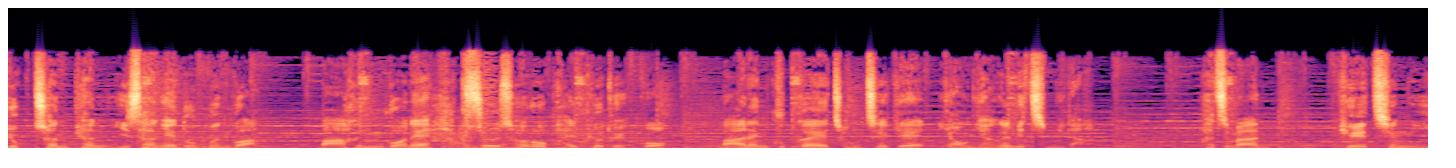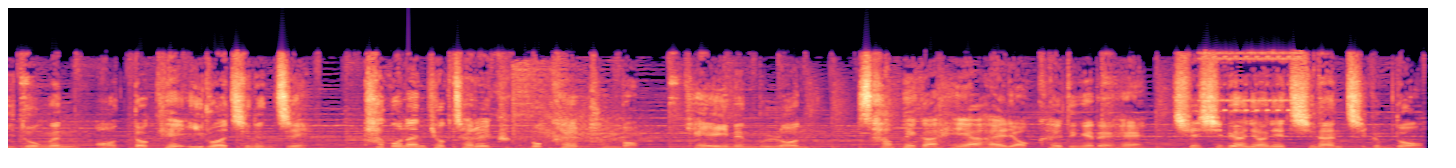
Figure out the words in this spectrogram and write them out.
6,000편 이상의 논문과 40권의 학술서로 발표됐고 많은 국가의 정책에 영향을 미칩니다. 하지만 계층 이동은 어떻게 이루어지는지 타고난 격차를 극복할 방법, 개인은 물론 사회가 해야 할 역할 등에 대해 70여 년이 지난 지금도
